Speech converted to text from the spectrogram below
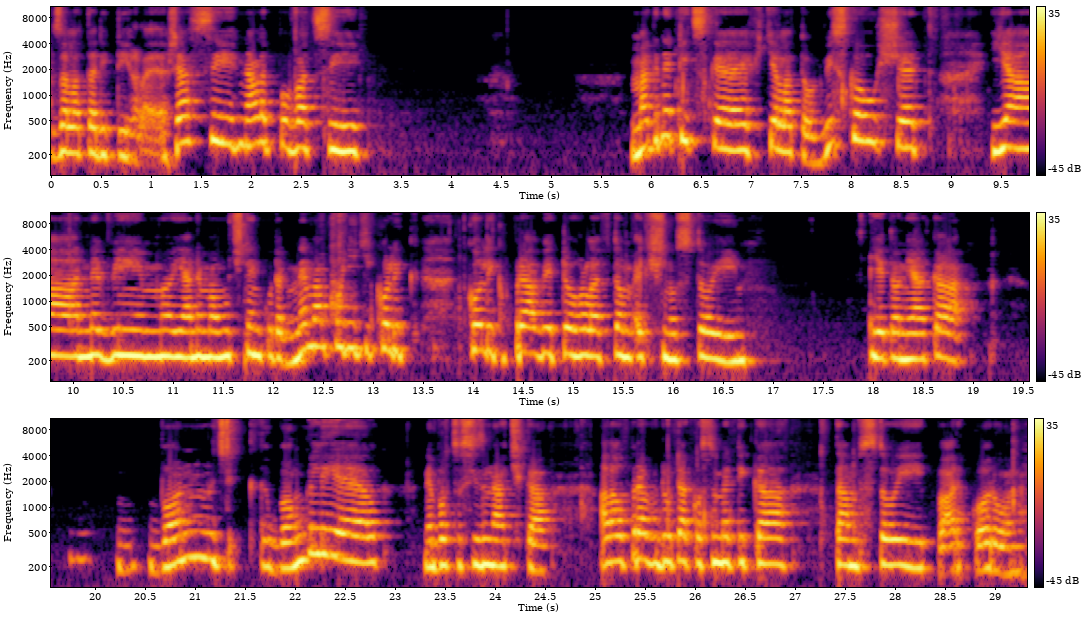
vzala tady tyhle řasy nalepovací, magnetické, chtěla to vyzkoušet. Já nevím, já nemám účtenku, tak nemám ponětí, kolik, kolik právě tohle v tom actionu stojí. Je to nějaká bon, Bongliel, nebo co si značka, ale opravdu ta kosmetika tam stojí pár korun.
